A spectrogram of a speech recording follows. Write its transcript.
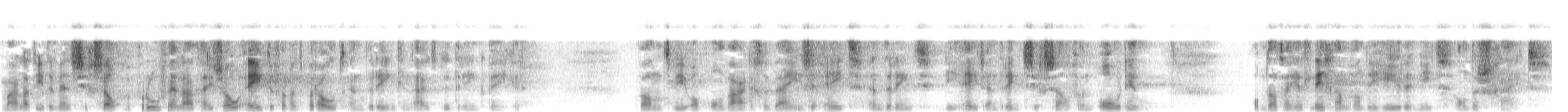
Maar laat ieder mens zichzelf beproeven en laat hij zo eten van het brood en drinken uit de drinkbeker. Want wie op onwaardige wijze eet en drinkt, die eet en drinkt zichzelf een oordeel, omdat hij het lichaam van de Heere niet onderscheidt.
